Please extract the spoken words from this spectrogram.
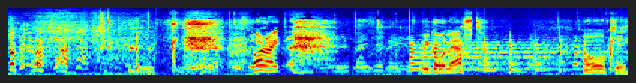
All right, we go left. Okay.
